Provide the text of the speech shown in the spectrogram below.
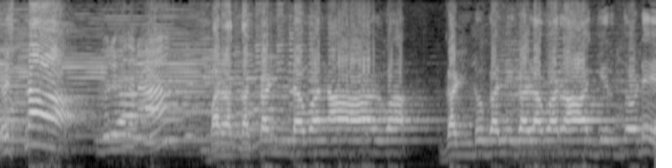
ಕೃಷ್ಣ. ಭರತ ಕಂಡವನಾಳ್ವ ಗಂಡು ಗಲಿಗಳವರಾಗಿರ್ದೊಡೆ.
